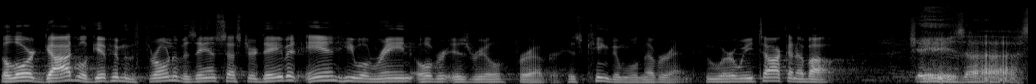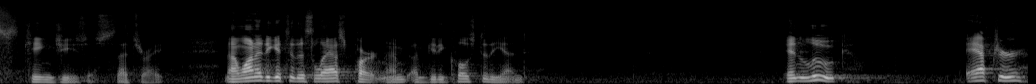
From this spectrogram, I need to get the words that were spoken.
The Lord God will give him the throne of his ancestor David, and he will reign over Israel forever. His kingdom will never end. Who are we talking about? Jesus, King Jesus. That's right. Now, I wanted to get to this last part, and I'm, I'm getting close to the end. In Luke, after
